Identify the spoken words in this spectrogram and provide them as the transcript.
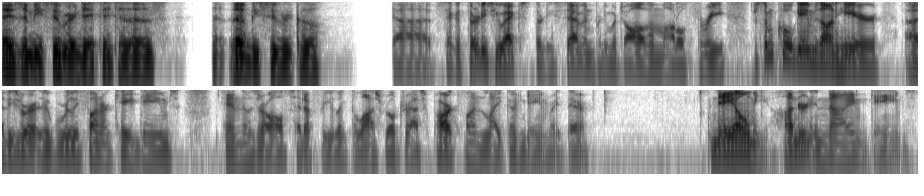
I used to be super addicted to those. That would be super cool. Uh, Sega 32X, 37, pretty much all of them. Model 3. There's some cool games on here. Uh, these were really fun arcade games, and those are all set up for you, like the Lost World Jurassic Park, fun light gun game right there. Naomi, 109 games.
